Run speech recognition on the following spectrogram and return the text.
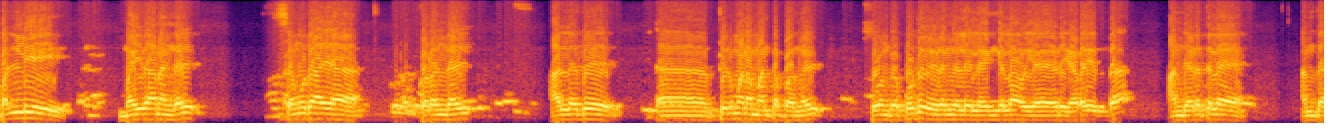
பள்ளி மைதானங்கள் சமுதாய குளங்கள் அல்லது திருமண மண்டபங்கள் போன்ற பொது இடங்களில் எங்கெல்லாம் இடம் இருந்தா அந்த இடத்துல அந்த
